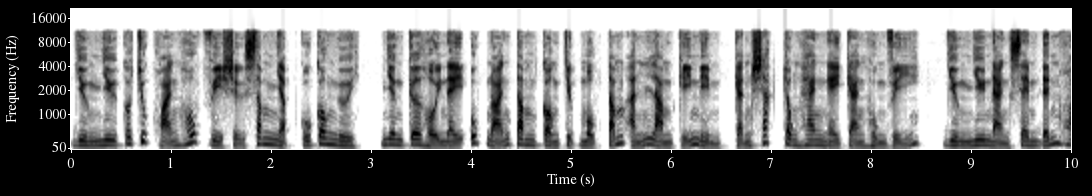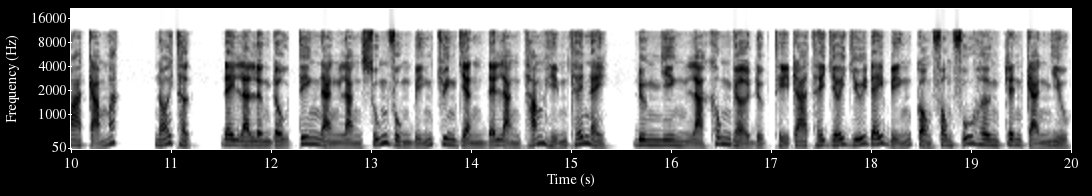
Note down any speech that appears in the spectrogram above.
dường như có chút hoảng hốt vì sự xâm nhập của con người. Nhân cơ hội này út noãn tâm còn chụp một tấm ảnh làm kỷ niệm, cảnh sắc trong hang ngày càng hùng vĩ, dường như nàng xem đến hoa cả mắt. Nói thật, đây là lần đầu tiên nàng lặn xuống vùng biển chuyên dành để lặn thám hiểm thế này, đương nhiên là không ngờ được thì ra thế giới dưới đáy biển còn phong phú hơn trên cạn nhiều,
